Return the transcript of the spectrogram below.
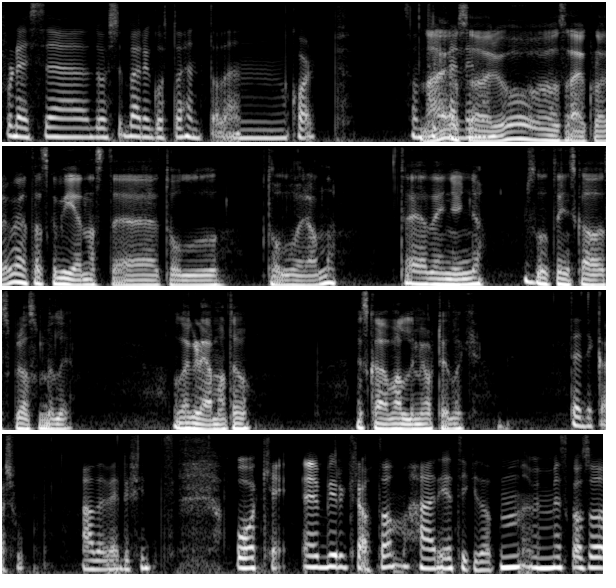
For det er ikke, du har ikke bare gått og henta deg en valp? Sånn Nei, altså, jeg er jo altså, jeg er klar over at jeg skal vie neste tolv årene til den hunden, så den skal ha så bra som mulig. Og det gleder jeg meg til òg. Vi skal ha veldig mye artig i dag. Dedikasjon. Ja, det er veldig fint. Ok, eh, byråkratene her i Etikketaten, vi skal altså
